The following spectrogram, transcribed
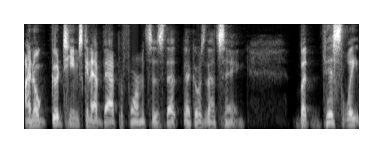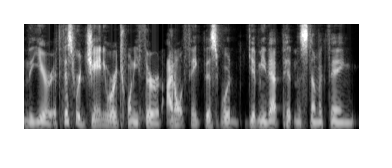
I know good teams can have bad performances. That that goes without saying. But this late in the year, if this were January 23rd, I don't think this would give me that pit in the stomach thing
